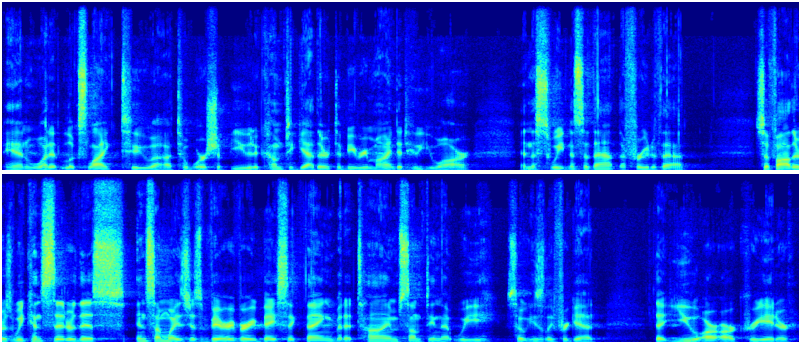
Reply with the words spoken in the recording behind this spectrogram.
and what it looks like to, uh, to worship you, to come together, to be reminded who you are, and the sweetness of that, the fruit of that. So, Father, as we consider this in some ways just a very, very basic thing, but at times something that we so easily forget, that you are our creator.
